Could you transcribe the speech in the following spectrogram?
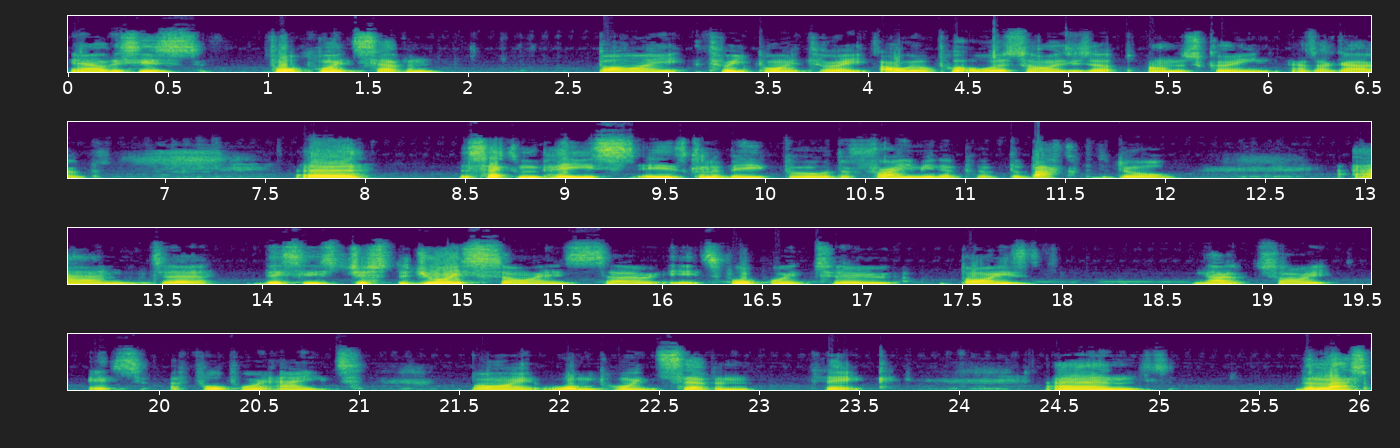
Now this is 4.7 by 3.3. I will put all the sizes up on the screen as I go. Uh, the second piece is going to be for the framing up of the back of the door and uh, this is just the joist size so it's 4.2 by no sorry it's a 4.8 by 1.7 thick and the last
